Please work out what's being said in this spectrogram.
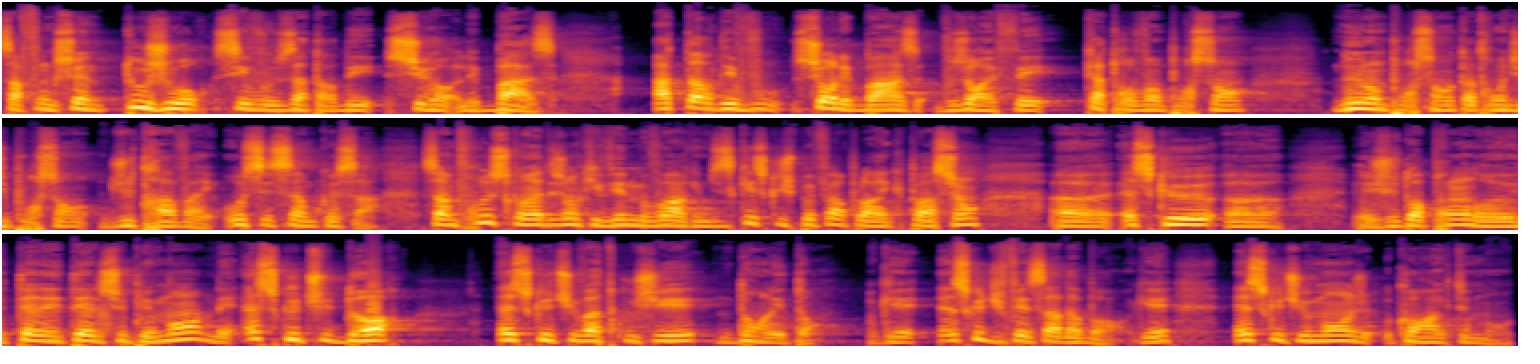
ça fonctionne toujours si vous vous attardez sur les bases. Attardez-vous sur les bases, vous aurez fait 80%. 90%, 90% du travail. Aussi simple que ça. Ça me frustre quand il y a des gens qui viennent me voir et qui me disent qu'est-ce que je peux faire pour la récupération? Euh, Est-ce que euh, je dois prendre tel et tel supplément? Mais est-ce que tu dors? Est-ce que tu vas te coucher dans les temps? Est-ce que tu fais ça d'abord Est-ce que tu manges correctement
